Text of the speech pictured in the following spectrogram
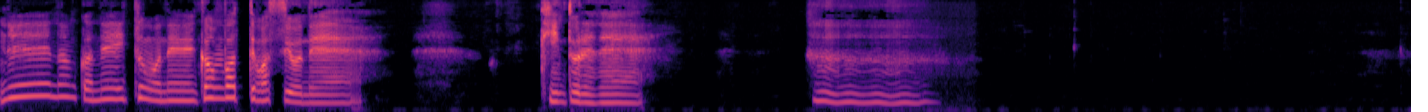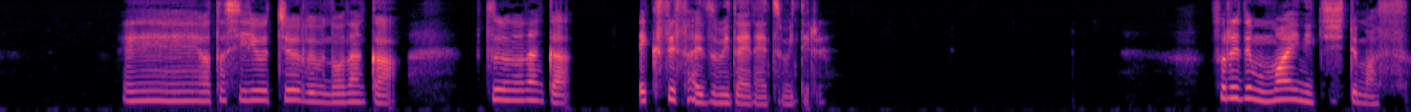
ねえ、なんかね、いつもね、頑張ってますよね。筋トレね。うんうんうんうん。ええー、私 YouTube のなんか、普通のなんか、エクササイズみたいなやつ見てる。それでも毎日してます。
